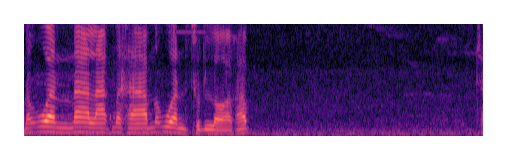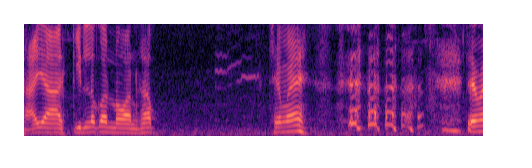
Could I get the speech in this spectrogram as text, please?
น้องอ้วนน่ารักนะครับน้องอ้วนสุดหล่อครับ ฉายากินแล้วก็นอนครับ ใช่ไหม ใช่ไหม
